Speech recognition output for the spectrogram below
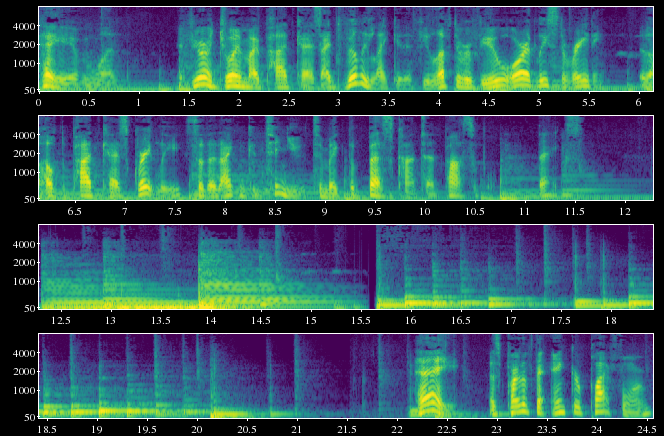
Hey everyone. If you're enjoying my podcast, I'd really like it if you left a review or at least a rating. It'll help the podcast greatly so that I can continue to make the best content possible. Thanks. Hey, as part of the Anchor platform,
